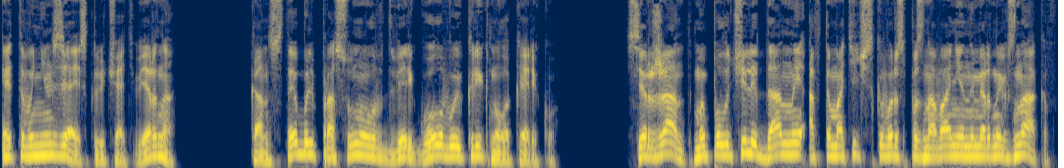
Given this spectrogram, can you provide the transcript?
Этого нельзя исключать, верно? Констебль просунула в дверь голову и крикнула Керрику. «Сержант, мы получили данные автоматического распознавания номерных знаков.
